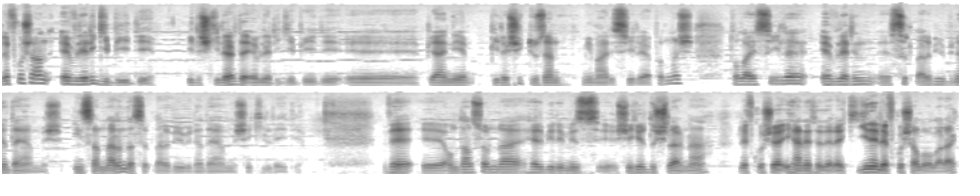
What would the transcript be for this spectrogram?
Lefkoşa'nın evleri gibiydi. İlişkiler de evleri gibiydi. Ee, yani bileşik düzen mimarisiyle yapılmış. Dolayısıyla evlerin e, sırtları birbirine dayanmış. İnsanların da sırtları birbirine dayanmış şekildeydi. Ve e, ondan sonra her birimiz e, şehir dışlarına Lefkoşa'ya ihanet ederek yine Lefkoşalı olarak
